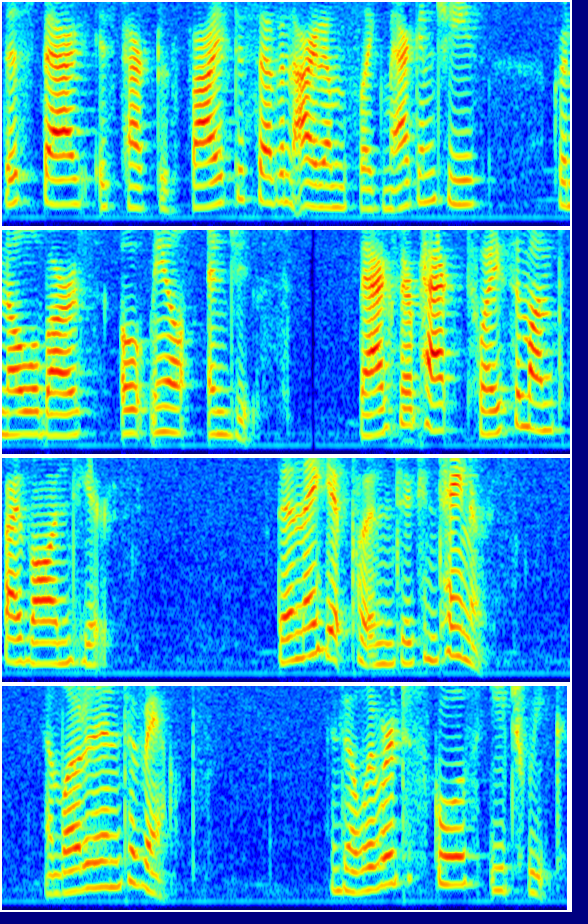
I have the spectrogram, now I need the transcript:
This bag is packed with five to seven items like mac and cheese, granola bars, oatmeal, and juice. Bags are packed twice a month by volunteers. Then they get put into containers and loaded into vans and delivered to schools each week,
